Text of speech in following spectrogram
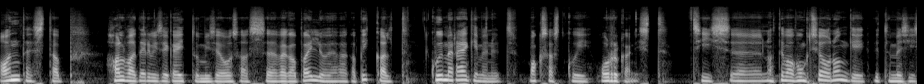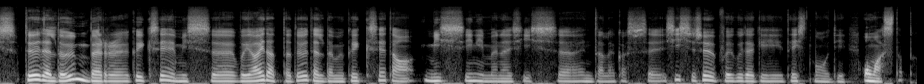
andestab halva tervisekäitumise osas väga palju ja väga pikalt. kui me räägime nüüd maksast kui organist, siis noh, tema funktsioon ongi, ütleme siis, töödelda ümber kõik see, mis, või aidata töödelda kõik seda, mis inimene siis endale kas sisse sööb või kuidagi teistmoodi omastab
